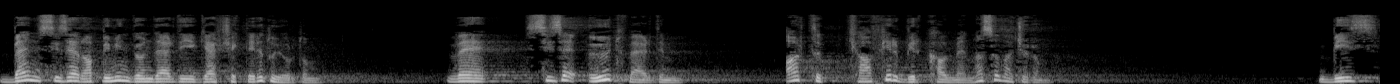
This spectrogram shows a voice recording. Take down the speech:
ben size Rabbimin gönderdiği gerçekleri duyurdum ve size öğüt verdim. Artık kafir bir kavme nasıl acırım? Biz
